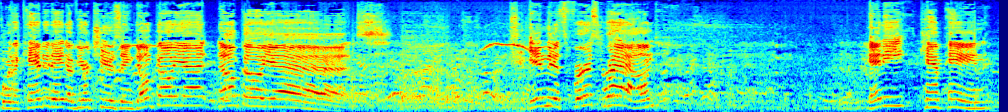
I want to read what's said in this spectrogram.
for the candidate of your choosing. Don't go yet! Don't go yet! In this first round, any campaign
